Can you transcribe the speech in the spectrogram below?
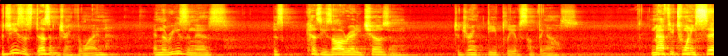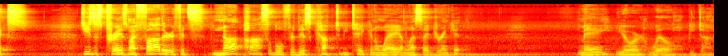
But Jesus doesn't drink the wine. And the reason is because he's already chosen to drink deeply of something else. In Matthew 26, Jesus prays, My Father, if it's not possible for this cup to be taken away unless I drink it, may your will be done.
